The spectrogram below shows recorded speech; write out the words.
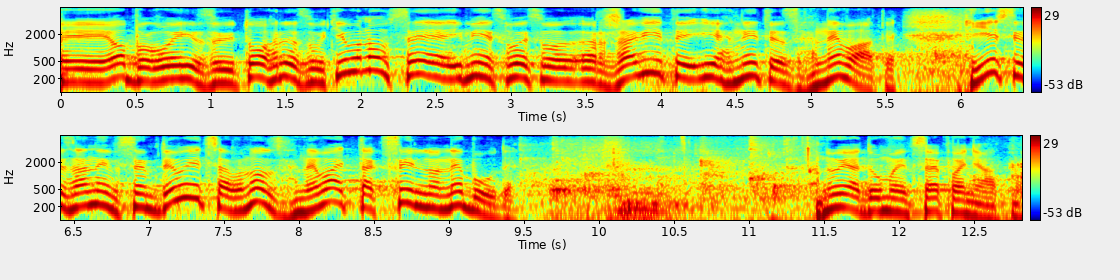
е, облизує, то гризуть. І воно все має свойство ржавіти і гнити, згнивати. Якщо за ним всім дивитися, воно згнивати так сильно не буде. Ну, я думаю, це понятно.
